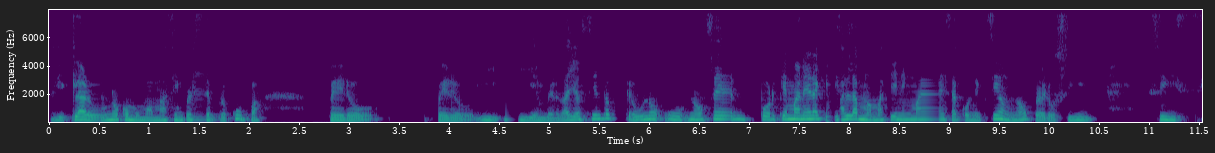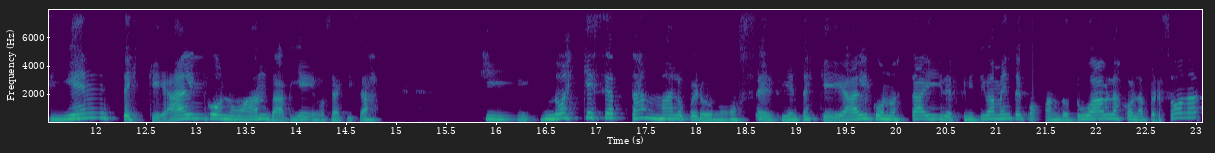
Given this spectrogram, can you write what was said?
y, claro, uno como mamá siempre se preocupa, pero, pero y, y, en verdad yo siento que uno, no sé por qué manera quizás las mamás tienen más esa conexión, ¿no? Pero sí, si sientes que algo no anda bien, o sea, quizás no es que sea tan malo, pero no sé, sientes que algo no está y definitivamente cuando tú hablas con la persona,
